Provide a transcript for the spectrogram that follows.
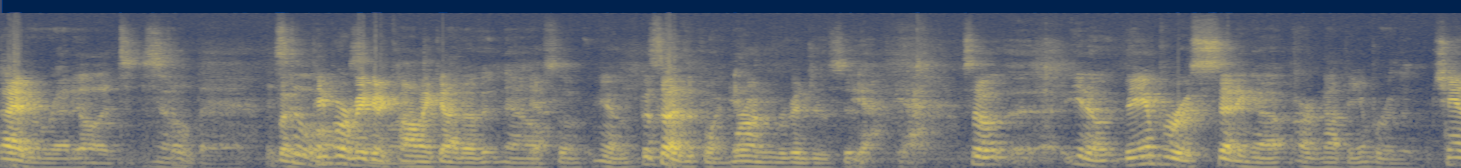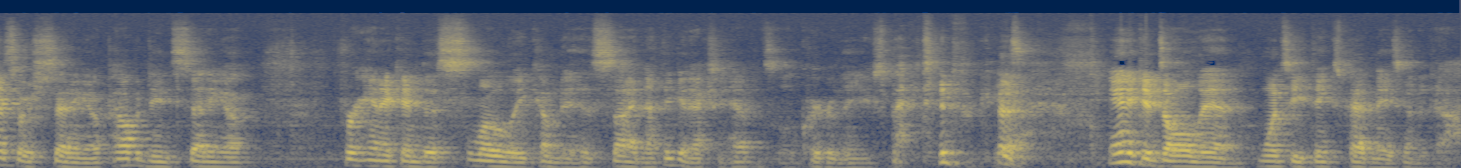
I haven't read it, No, it's No. still bad. It's but still people are making a comic out of it now. Yeah. So you know, besides the point, we're on Revenge of the Sith. Yeah, yeah. So, uh, you know, the Emperor is setting up, or not the Emperor, the Chancellor is setting up, Palpatine's setting up for Anakin to slowly come to his side. And I think it actually happens a little quicker than he expected because Anakin's all in once he thinks Padme's going to die.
